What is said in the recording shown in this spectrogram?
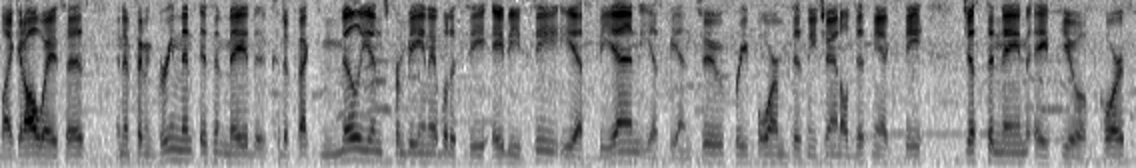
like it always is. And if an agreement isn't made that could affect millions from being able to see ABC, ESPN, ESPN2, Freeform, Disney Channel, Disney XD, just to name a few, of course.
